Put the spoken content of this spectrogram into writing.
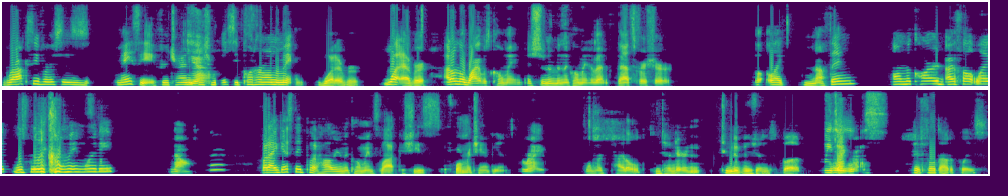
Roxy versus Maycee. If you're trying to Yeah. push Maycee, put her on the main. Whatever. Whatever. I don't know why it was co-main. It shouldn't have been the co-main event. That's for sure. But like nothing on the card, I felt like was really co-main worthy. No, But I guess they put Holly in the co-main slot because she's a former champion, right. former title contender in two divisions. But We digress. it felt out of place.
